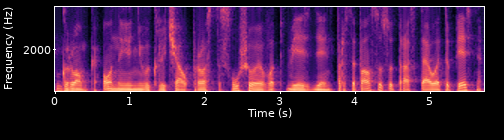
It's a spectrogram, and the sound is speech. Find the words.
громко. Он ее не выключал, просто слушал ее вот весь день. Просыпался с утра, ставил эту песню,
